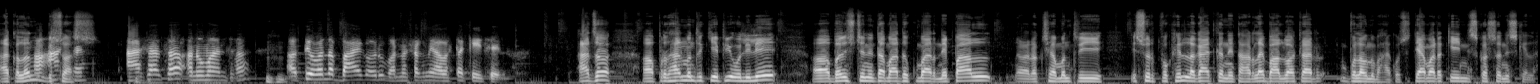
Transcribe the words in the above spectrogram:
आकलन विश्वास? आशा छ अनुमान छ। त्योभन्दा बाहेक अरू भन्न सक्ने अवस्था केही छैन। आज प्रधानमन्त्री केपी ओलीले वरिष्ठ नेता माधव कुमार नेपाल रक्षा मन्त्री ईश्वर पोखरेल लगायतका नेताहरूलाई बालुवाटार बोलाउनु भएको छ। त्यहाँबाट केही निष्कर्ष निस्केला।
